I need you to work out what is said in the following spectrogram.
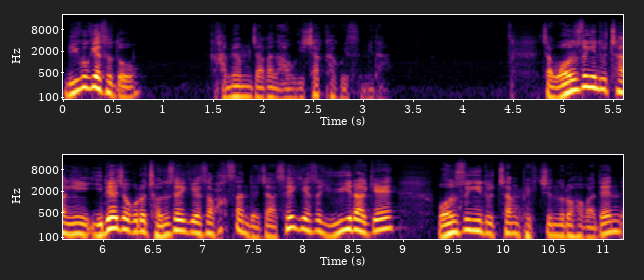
미국에서도 감염자가 나오기 시작하고 있습니다. 자, 원숭이 두창이 이례적으로 전 세계에서 확산되자 세계에서 유일하게 원숭이 두창 백신으로 허가된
